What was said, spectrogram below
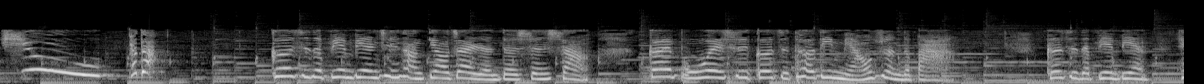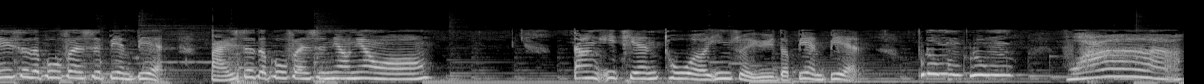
咻，啪嗒。鸽子的便便经常掉在人的身上，该不会是鸽子特地瞄准的吧？鸽子的便便，黑色的部分是便便，白色的部分是尿尿哦。当一天秃额鹰嘴鱼的便便，扑隆扑隆，哇！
